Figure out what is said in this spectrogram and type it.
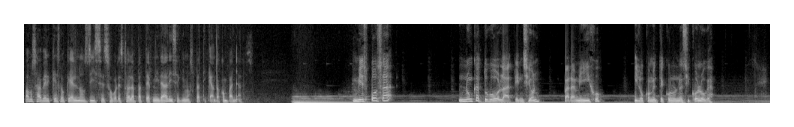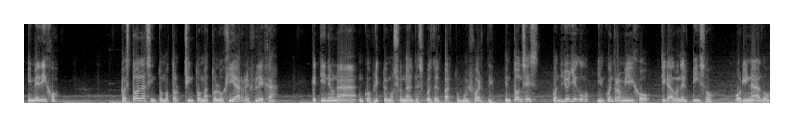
Vamos a ver qué es lo que él nos dice sobre esto de la paternidad y seguimos platicando. Acompáñanos. Mi esposa nunca tuvo la atención para mi hijo y lo comenté con una psicóloga. Y me dijo, pues toda la sintomatología refleja que tiene un conflicto emocional después del parto muy fuerte. Entonces, cuando yo llego y encuentro a mi hijo tirado en el piso, orinado,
